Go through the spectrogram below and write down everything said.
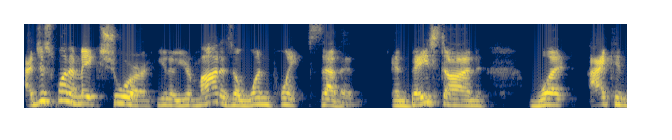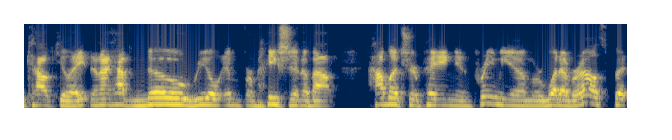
I just want to make sure, you know, your mod is a 1.7. And based on what I can calculate, and I have no real information about how much you're paying in premium or whatever else, but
